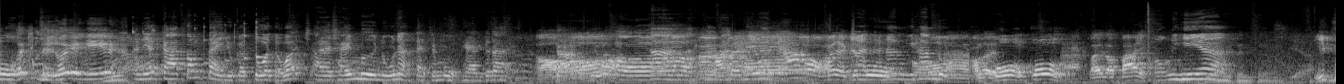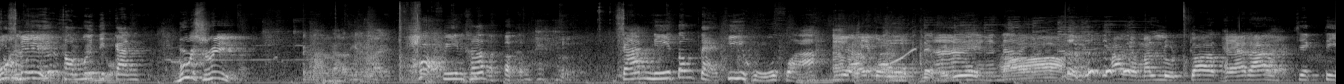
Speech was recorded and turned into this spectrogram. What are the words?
มูกให้กูถือไว้อย่างนี้ อันเนี้ยการ์ดต้องแตะอยู่กับตัวแต่ว่าอาจจะใช้มือนู้นน่ะแตะจมูกแทนก็ได้ อ๋อ การถืออ๋ออ่าอ่า ไปต่อไปของเฮียอีบุชลีสองมือติดกันบุชลีฟีนครับการดนี้ต้องแตะที่หูขวาเฮียให้กูเด็กไปดิอ่าอย่างนั้นได้อ๋อถ้าเกิดมันหลุดก็แพ้นะเจกตี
